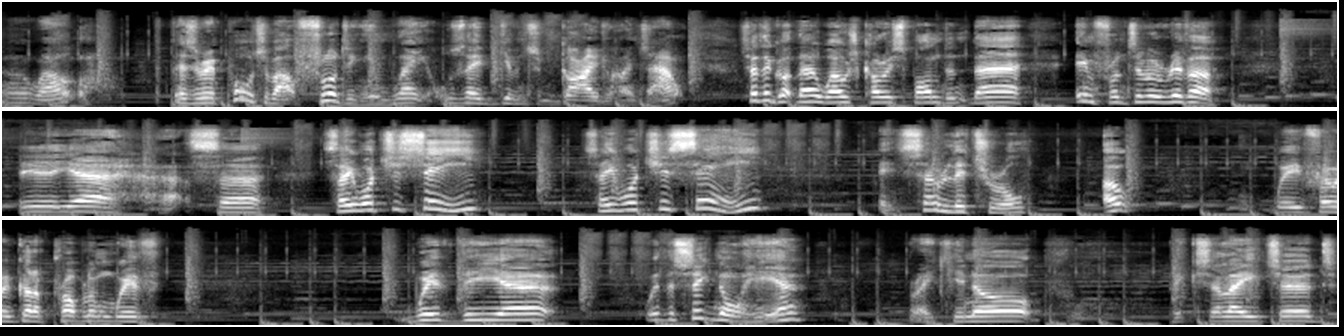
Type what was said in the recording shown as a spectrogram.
Oh well. There's a report about flooding in Wales. They've given some guidelines out. So they've got their Welsh correspondent there in front of a river. Uh, yeah, that's uh, say what you see, say what you see. It's so literal. Oh, we've uh, we've got a problem with with the uh, with the signal here, breaking up, pixelated.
